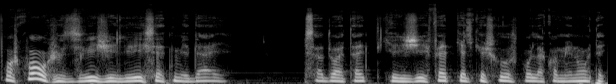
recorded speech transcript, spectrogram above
Pourquoi aujourd'hui j'ai eu cette médaille? Ça doit être que j'ai fait quelque chose pour la communauté.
